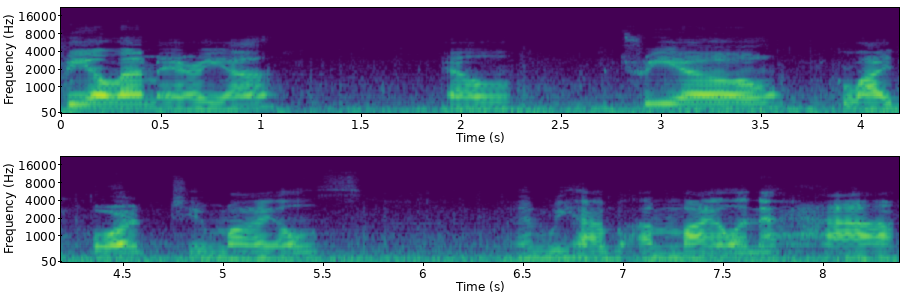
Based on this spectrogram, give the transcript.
BLM area. El Tiro Glide Port, two miles. And we have a mile and a half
